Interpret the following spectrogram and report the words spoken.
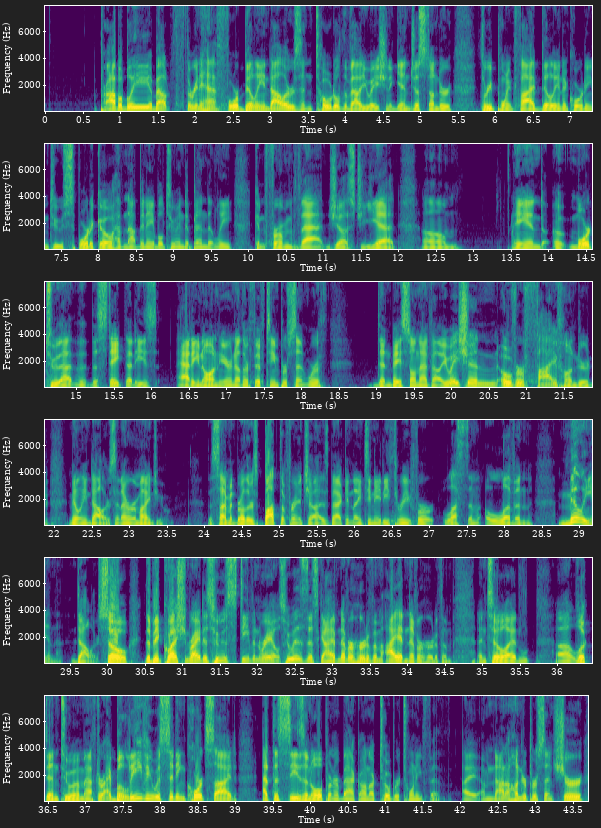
probably about three and a half, four billion dollars in total. The valuation again just under three point five billion, according to Sportico. Have not been able to independently confirm that just yet. Um, and uh, more to that, the, the stake that he's adding on here, another 15% worth, then based on that valuation, over $500 million. And I remind you, the Simon brothers bought the franchise back in 1983 for less than $11 million. So the big question, right, is who is Steven Rales? Who is this guy? I've never heard of him. I had never heard of him until I uh, looked into him after I believe he was sitting courtside at the season opener back on October 25th. I, am not 100% sure,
